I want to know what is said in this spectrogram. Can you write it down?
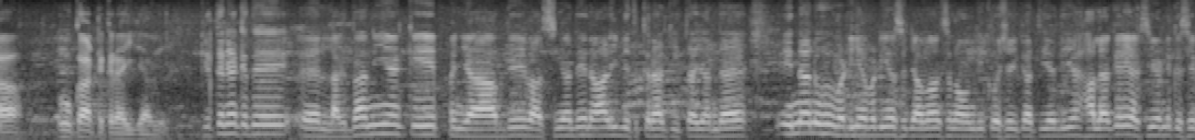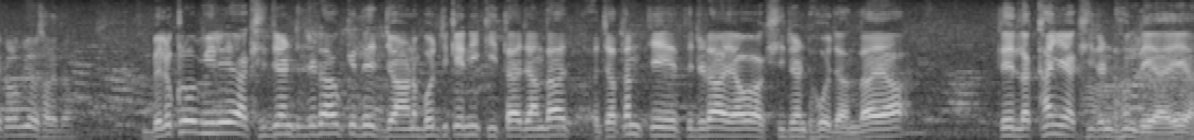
ਆ ਉਹ ਘੱਟ ਕਰਾਈ ਜਾਵੇ। ਕਿਤੇ ਨਾ ਕਿਤੇ ਅ, ਲੱਗਦਾ ਨਹੀਂ ਹੈ ਕਿ ਪੰਜਾਬ ਦੇ ਵਾਸੀਆਂ ਦੇ ਨਾਲ ਹੀ ਵਿਤਕਰਾ ਕੀਤਾ ਜਾਂਦਾ ਹੈ। ਇਹਨਾਂ ਨੂੰ ਵੱਡੀਆਂ ਵੱਡੀਆਂ ਸਜ਼ਾਵਾਂ ਸੁਣਾਉਣ ਦੀ ਕੋਸ਼ਿਸ਼ ਕੀਤੀ ਜਾਂਦੀ ਹੈ। ਹਾਲਾਂਕਿ ਐਕਸੀਡੈਂਟ ਕਿਸੇ ਕੋਲ ਵੀ ਹੋ ਸਕਦਾ। ਬਿਲਕੁਲ ਵੀਰੇ ਐਕਸੀਡੈਂਟ ਜਿਹੜਾ ਉਹ ਕਿਤੇ ਜਾਣਬੁੱਝ ਕੇ ਨਹੀਂ ਕੀਤਾ ਜਾਂਦਾ। ਯਤਨ ਚੇਤ ਜਿਹੜਾ ਆ ਉਹ ਐਕਸੀਡੈਂਟ ਹੋ ਜਾਂਦਾ ਆ ਤੇ ਲੱਖਾਂ ਹੀ ਐਕਸੀਡੈਂਟ ਹੁੰਦੇ ਆਏ ਆ।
